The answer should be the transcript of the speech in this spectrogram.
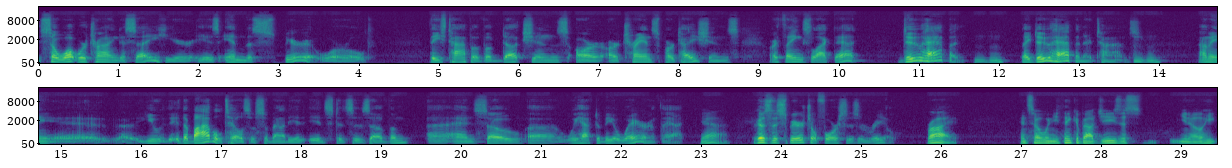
so what we're trying to say here is in the spirit world, these type of abductions or, or transportations or things like that do happen. hmm They do happen at times. hmm I mean, uh, you the Bible tells us about i- instances of them, uh, and so uh, we have to be aware of that Yeah, because the spiritual forces are real. right. And so when you think about Jesus, you know, he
